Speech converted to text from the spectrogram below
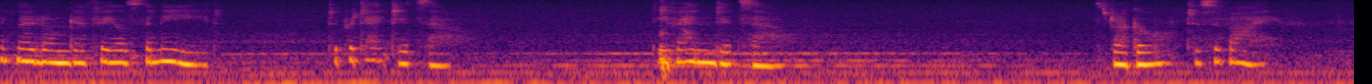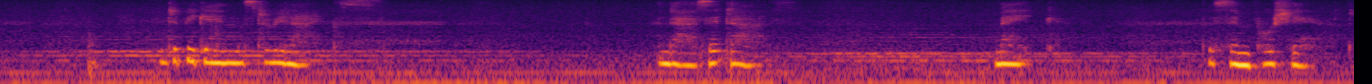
It no longer feels the need to protect itself, defend itself, struggle to survive, it begins to relax. And as it does, make the simple shift,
